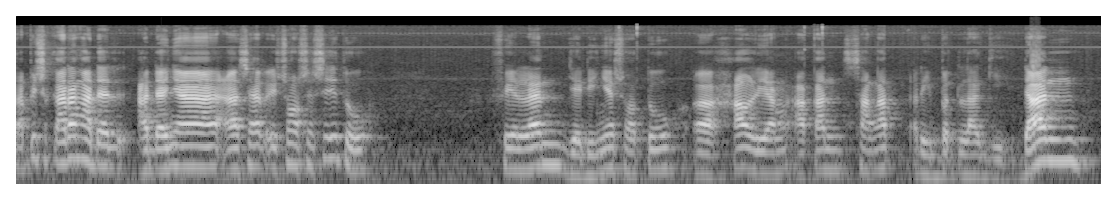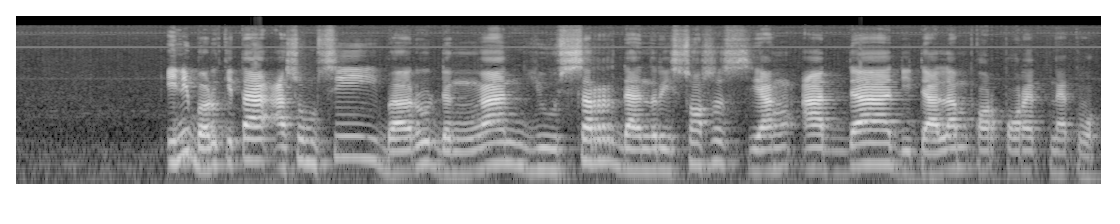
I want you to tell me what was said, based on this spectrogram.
Tapi sekarang ada adanya uh, resources itu VLAN jadinya suatu uh, hal yang akan sangat ribet lagi dan ini baru kita asumsi baru dengan user dan resources yang ada di dalam corporate network.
